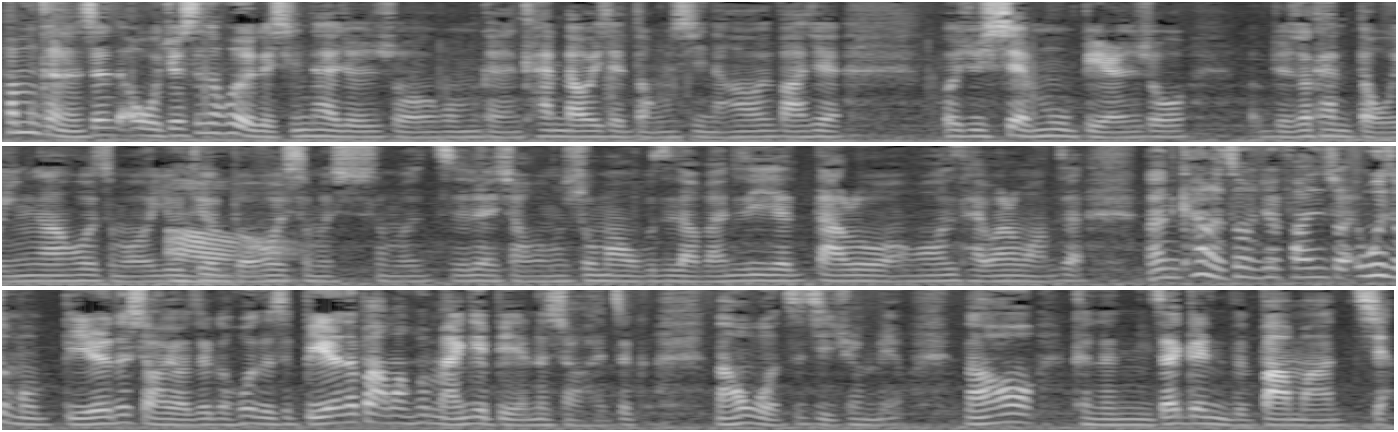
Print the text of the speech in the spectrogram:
他们可能甚至，哦我觉得甚至会有一个心态，就是说我们可能看到一些东西，然后会发现会去羡慕别人说，呃比如说看抖音啊，或什么 YouTube、哦或什么什么之类，小红书嘛，我不知道，反正就是一些大陆网或是台湾的网站。然后你看了之后，你就发现说，诶为什么别人的小孩有这个，或者是别人的爸妈会买给别人的小孩这个，然后我自己却没有。然后可能你在跟你的爸妈讲，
